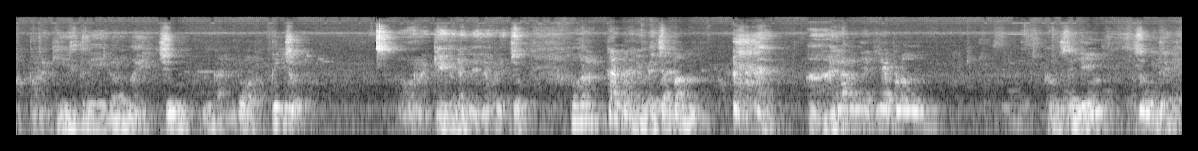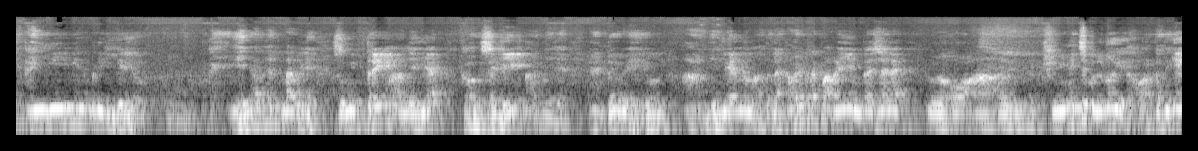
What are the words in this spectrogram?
അപ്പോഴേക്ക് ഈ സ്ത്രീകൾ മരിച്ചു എന്ന് കണ്ടു ഉറപ്പിച്ചു. ഉറക്കെ ഇങ്ങോട്ട് നിലവിളിച്ചു ഉറക്കം നിലവിളിച്ചപ്പം ആരറിഞ്ഞിട്ടില്ല എപ്പോഴും കൗസല്യയും സുമിത്രയും. കൈകയും പിന്നെ ഇവിടെ ഇല്ലല്ലോ. കൈകയും അറിഞ്ഞിട്ടുണ്ടാവില്ല. സുമിത്രയും അറിഞ്ഞില്ല കൗസല്യയും അറിഞ്ഞില്ല. രണ്ടുപേരും അറിഞ്ഞില്ല എന്ന് മാത്രമല്ല അവരിവിടെ പറയും. എന്താ വെച്ചാൽ ക്ഷീണിച്ച് വീണു ചെയ്താൽ ഉറക്കത്തേക്ക്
